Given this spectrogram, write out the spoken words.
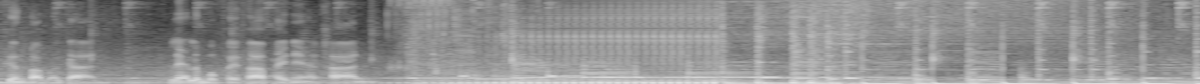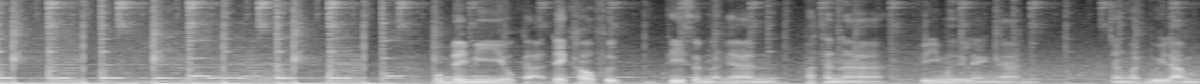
เครื่องปรับอากาศ และระบบไฟฟ้าภายในอาคาร ผมได้มีโอกาสได้เข้าฝึกที่สำนักงานพัฒนาฝีมือแรงงาน จังหวัดบุรีรัมย์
